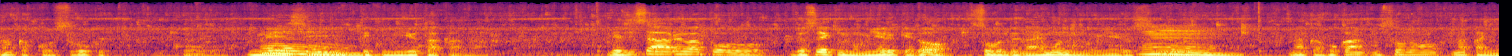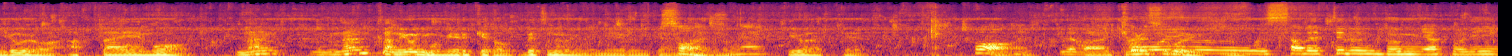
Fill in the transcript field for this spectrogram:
なんかこうすごくこうイメージ的に豊かな。で実際あれはこう女性器にも見えるけどそうでないものにも見えるし、なんか他その中にいろいろあった絵もなんなんかのようにも見えるけど別のようにも見えるみたいな感じの色々あって。まあだから共あれすごい有されてる文脈に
